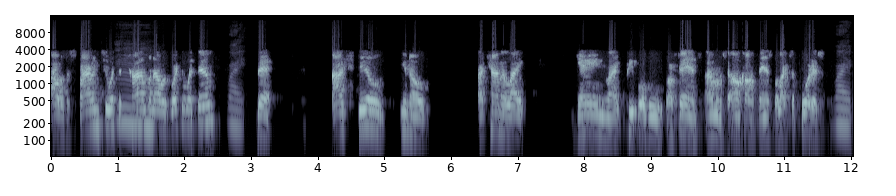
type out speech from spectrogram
I was aspiring to at the mm. time when I was working with them, right? That I still, you know, I kind of like gain like people who are fans. I don't want to say I don't call them fans, but like supporters, right?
